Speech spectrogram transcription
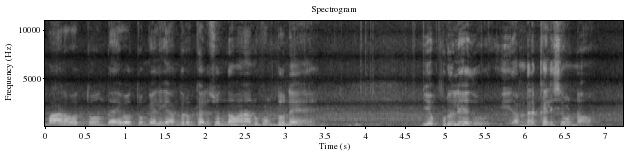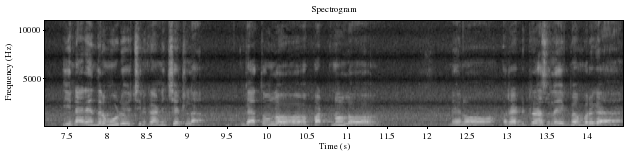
మానవత్వం దైవత్వం కలిగి అందరం కలిసి ఉందామని అనుకుంటూనే ఎప్పుడూ లేదు. అందరూ కలిసి ఉన్నాం. ఈ నరేంద్ర మోడీ వచ్చిన కాడి నుంచి ఎట్లా? గతంలో పట్నంలో నేను రెడ్ క్రాస్ లైఫ్ మెంబర్గా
